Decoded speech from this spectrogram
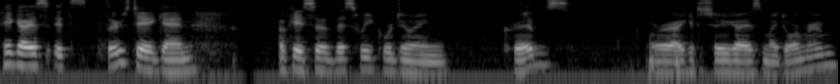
Hey guys, it's Thursday again. Okay, so this week we're doing cribs, where I get to show you guys my dorm room.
